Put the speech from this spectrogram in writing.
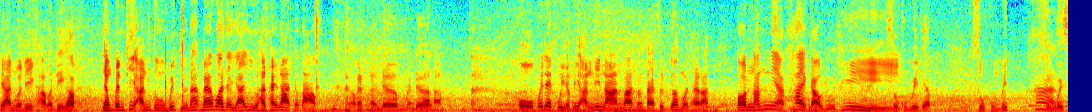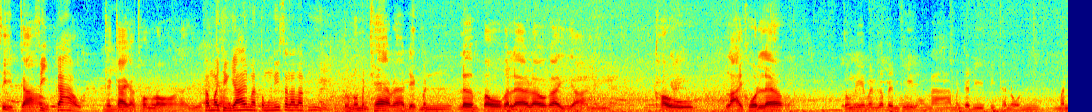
พี่อันสวัสดีครับ สวัสดีครับ ยังเป็นพี่อันสุขุมวิทอยู่นะ แม้ว่าจะย้ายอยู่หาไทยราชก็ตาม ครับ เหมือนเดิม เหมือนเดิม โอ้ไม่ได้คุยกับพี่อันนี่นานมากตั้งแต่ศึกยอดมวยไทยรัฐ ตอนนั้นเนี่ยค่ายเก่าอยู่ที่สุขุมวิทครับ สุขุมวิทห้าสุขุมวิทสี่เก้าสี่เก้าใกล้ๆกับทองหล่อนะอยู่ทำไมถึงใกล้ย้ายมาตรงนี้ซะแล้วล่ะพี่ๆตรงนู้นมันแคบนะเด็กมันเริ่มโตกันแล้ว แล้วก็อีกอย่างหนึ่งเขาหลายคนแล้ว ตรงนี้มันก็เป็นที่ของน้ามันก็ดีติดถนน มัน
